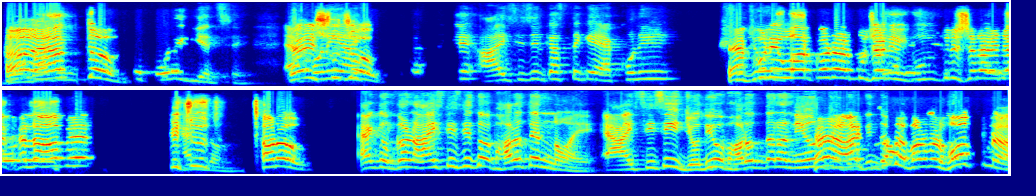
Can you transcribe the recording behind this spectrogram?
হ্যাঁ একদম। পড়ে গিয়েছে। আইসিসির কাছ থেকে এখনই এখনই ওয়ার্ক অর্ডার বুঝে নিন। উনত্রিশের আগে খেলা হবে কিছু। ছাড়ো। একদম কারণ আইসিসি তো ভারতের নয়। আইসিসি যদিও ভারত দ্বারা হ্যাঁ নিয়ন্ত্রিত কিন্তু ভারতের হোক না।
